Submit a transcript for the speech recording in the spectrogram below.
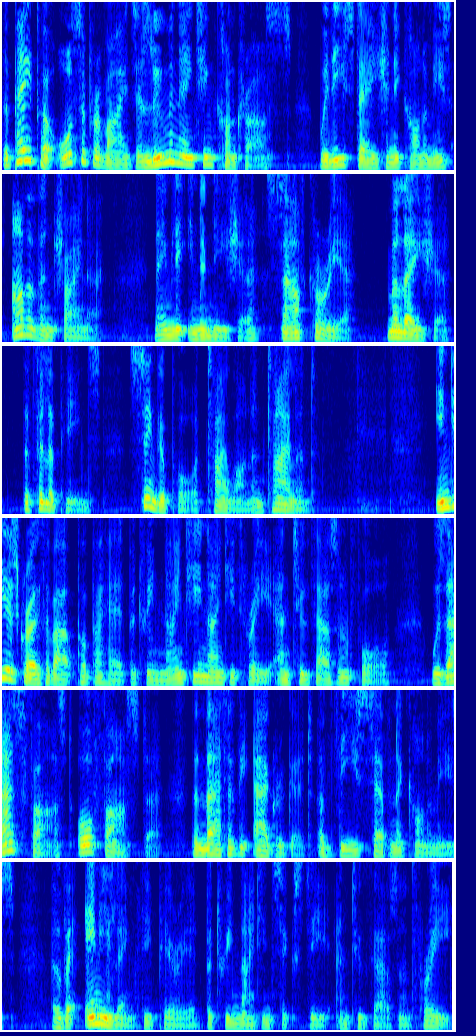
The paper also provides illuminating contrasts with East Asian economies other than China, namely Indonesia, South Korea, Malaysia, the Philippines, Singapore, Taiwan, and Thailand. India's growth of output per head between 1993 and 2004 was as fast or faster than that of the aggregate of these seven economies over any lengthy period between 1960 and 2003.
